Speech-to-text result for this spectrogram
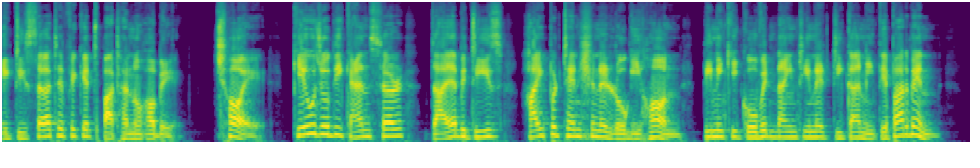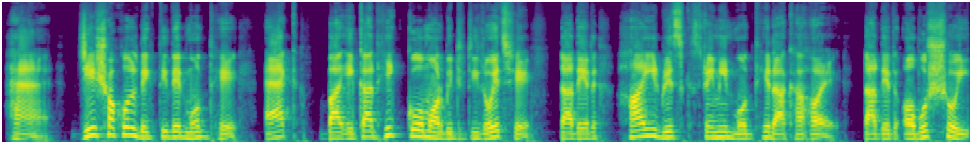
একটি সার্টিফিকেট পাঠানো হবে। ছয়, কেউ যদি ক্যান্সার, ডায়াবেটিস, হাইপারটেনশনের রোগী হন, তিনি কি কোভিড নাইন্টিনের টিকা নিতে পারবেন? হ্যাঁ যে সকল ব্যক্তিদের মধ্যে এক বা একাধিক কোমরবিডিটি রয়েছে, তাদের হাই রিস্ক শ্রেণির মধ্যে রাখা হয়। তাদের অবশ্যই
